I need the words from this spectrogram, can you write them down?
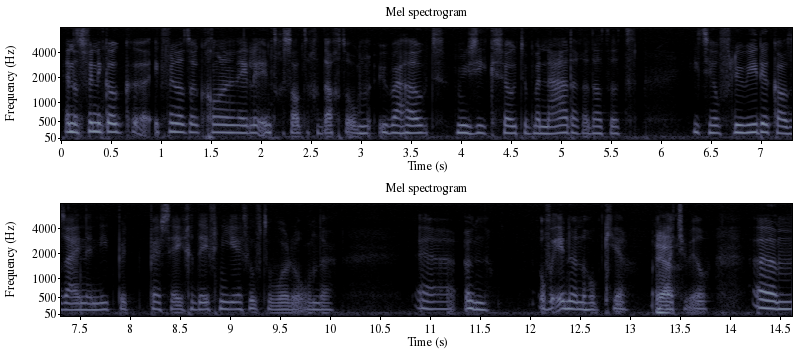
en dat vind ik ook, eh, ik vind dat ook gewoon een hele interessante gedachte om überhaupt muziek zo te benaderen. Dat het iets heel fluïde kan zijn en niet per, per se gedefinieerd hoeft te worden onder eh, een of in een hokje, Ja. wat je wil. Ehm,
